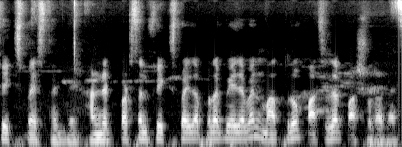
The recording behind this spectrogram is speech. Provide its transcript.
ফিক্স প্রাইস থাকবে। হান্ড্রেড পার্সেন্ট ফিক্স প্রাইস আপনারা পেয়ে যাবেন। মাত্র পাঁচ হাজার পাঁচশো টাকায়।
